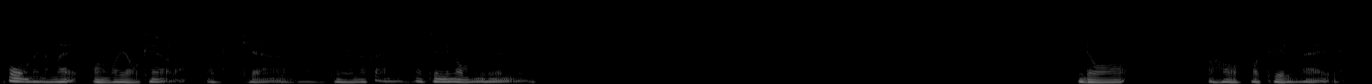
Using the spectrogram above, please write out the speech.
påminna mig om vad jag kan göra och eh, vad jag kan ge mig själv och till min omgivning. Idag har fått till mig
